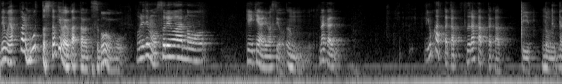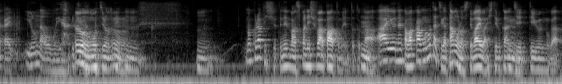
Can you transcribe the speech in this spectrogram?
でもやっぱりもっとしとけばよかったなってすごい思俺でもそれはあの経験ありますよ、う。うん。なんか良かったか辛かったかっていうと、うん。なんかいろんな思いがあるけど、うん、もちろんね。ううんん。うんまあ、クラピッシュってね、まあ、スパニッシュアパートメントとか、うん。ああいうなんか若者たちがたむろしてワイワイしてる感じっていうのが、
